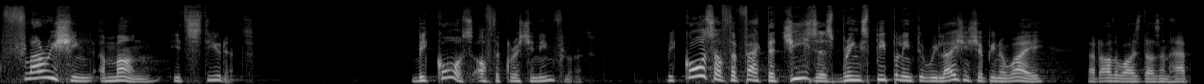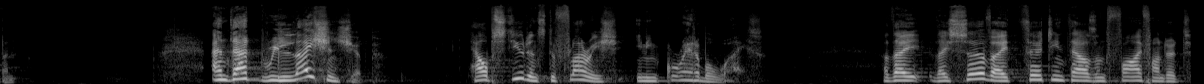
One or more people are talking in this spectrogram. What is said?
flourishing among its students because of the Christian influence. Because of the fact that Jesus brings people into relationship in a way that otherwise doesn't happen. And that relationship helps students to flourish in incredible ways. Uh, they, they surveyed 13,500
